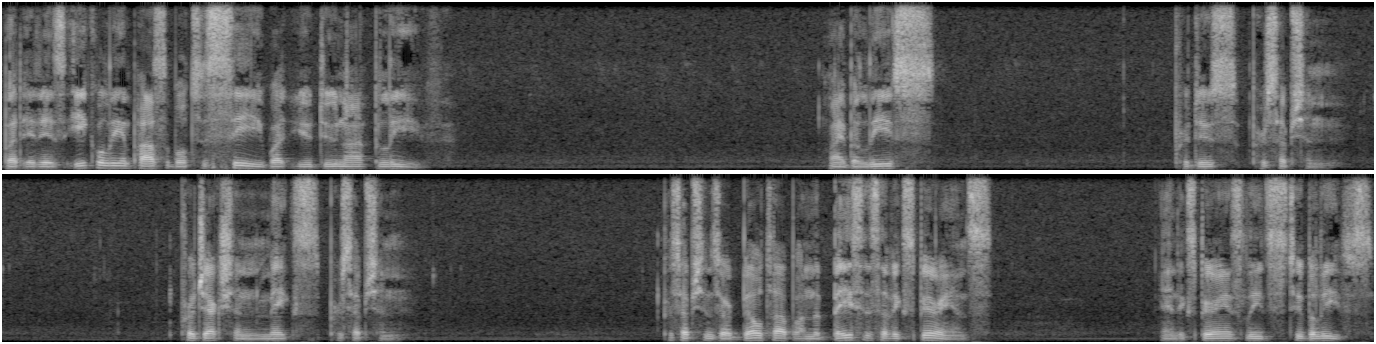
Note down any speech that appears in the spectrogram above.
but it is equally impossible to see what you do not believe. My beliefs produce perception. Projection makes perception. Perceptions are built up on the basis of experience, and experience leads to beliefs.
